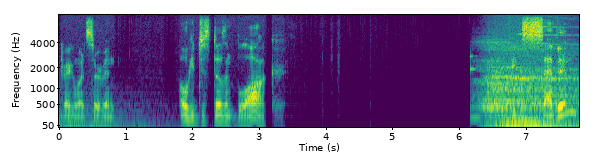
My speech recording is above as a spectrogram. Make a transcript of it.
Dragonlord Servant. Oh, he just doesn't block. Take seven?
